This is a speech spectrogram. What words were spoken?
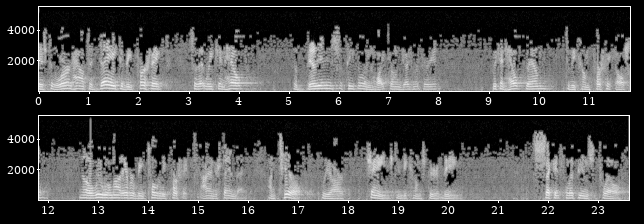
is to learn how today to be perfect so that we can help the billions of people in the white throne judgment period. We can help them to become perfect also. No, we will not ever be totally perfect. I understand that. Until we are changed and become spirit beings. Second Philippians 12.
